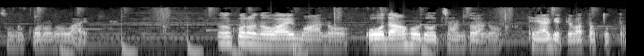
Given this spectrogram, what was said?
その頃の Y。その頃の Y もあの、横断歩道ちゃんとあの、手上げて渡っとった。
